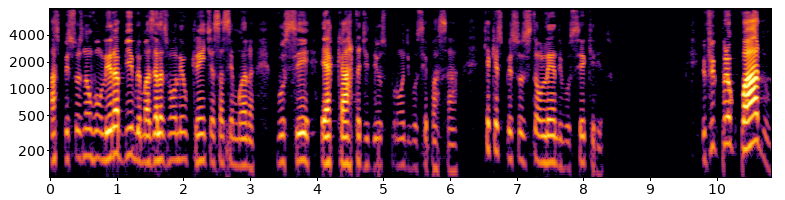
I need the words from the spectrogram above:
As pessoas não vão ler a Bíblia, mas elas vão ler o crente essa semana. Você é a carta de Deus por onde você passar. O que é que as pessoas estão lendo em você, querido? Eu fico preocupado,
